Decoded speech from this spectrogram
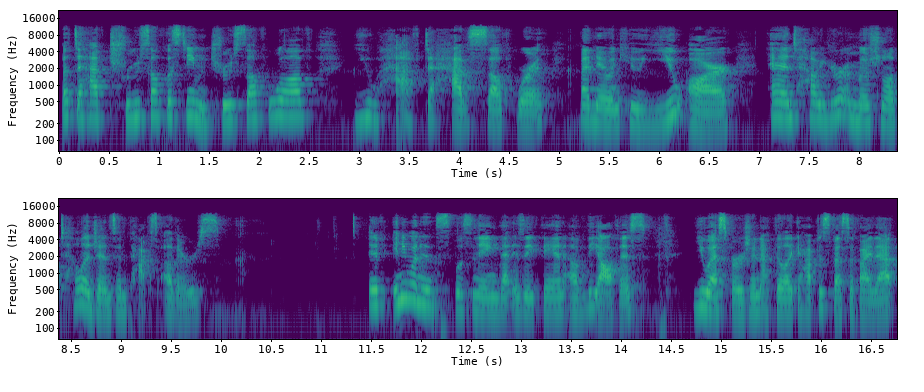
but to have true self esteem and true self love, you have to have self worth by knowing who you are and how your emotional intelligence impacts others. If anyone is listening that is a fan of The Office, US version, I feel like I have to specify that.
